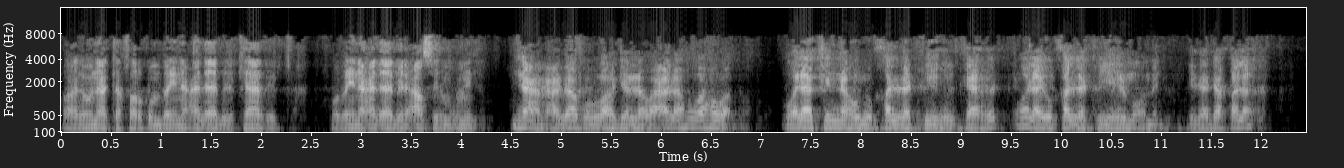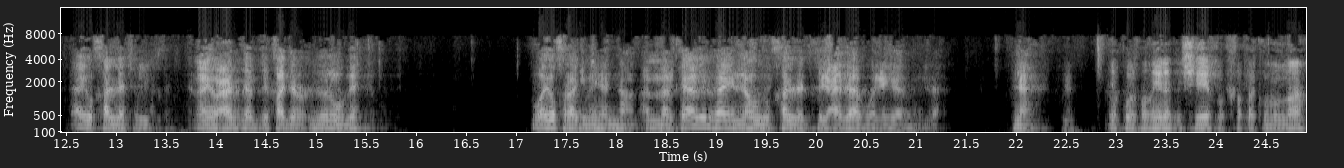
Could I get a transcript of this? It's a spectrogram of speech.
وهل هناك فرق بين عذاب الكافر وبين عذاب العاصي المؤمن؟ نعم عذاب الله جل وعلا هو هو ولكنه يخلد فيه الكافر ولا يخلد فيه المؤمن. إذا دخل لا يخلد فيه ما يعذب بقدر ذنوبه. ويخرج من النار. أما الكافر فإنه يخلد في العذاب والعياذ بالله. نعم. يقول فضيلة الشيخ وفقكم الله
